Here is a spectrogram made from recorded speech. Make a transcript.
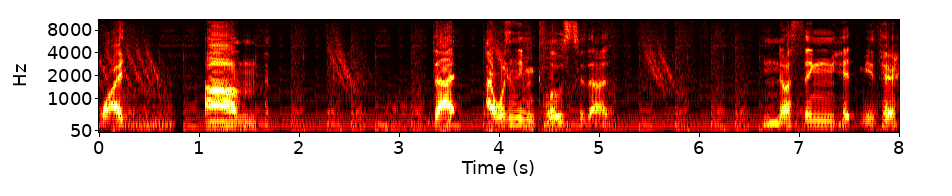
What? Um... That... I wasn't even close to that. Nothing hit me there.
